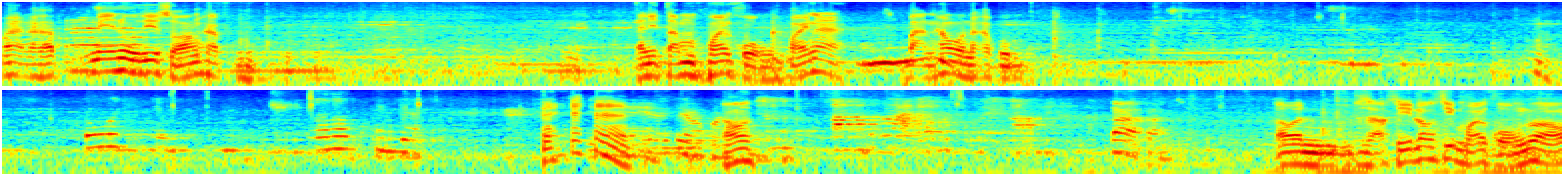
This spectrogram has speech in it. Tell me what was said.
มาแล้วครับ เมนูที่สองครับ อันนี้ตำหอยโขงหอยหน้าบานเฮ้านะครับผมเดี๋ยวก่อนเอาก็เอาอันสาสีลองชิมหอยโขงด้วยเอา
